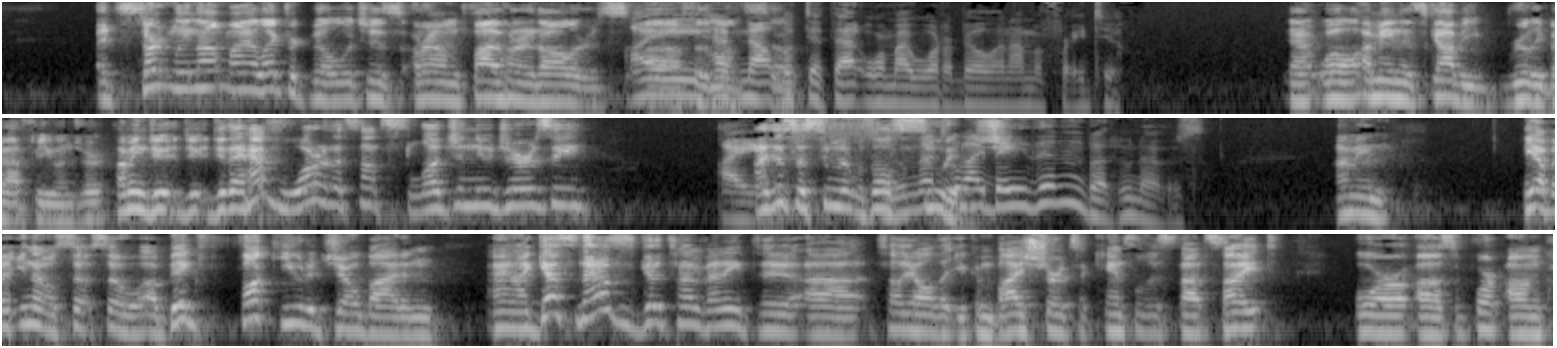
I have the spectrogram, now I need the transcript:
it's certainly not my electric bill, which is around five hundred dollars. Uh, I have month, not so. looked at that or my water bill, and I'm afraid to. Yeah, well, I mean, it's got to be really bad for you in Jersey. I mean, do, do do they have water that's not sludge in New Jersey? I, I just assumed it was all sewage. That's what I bathe in, but who knows? I mean, yeah, but you know, so so a big fuck you to Joe Biden. And I guess now's as good a time as any to uh, tell you all that you can buy shirts at cancelthis.site or uh, support on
